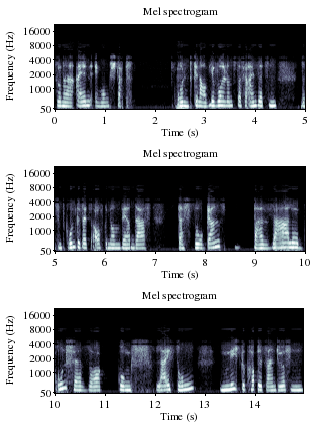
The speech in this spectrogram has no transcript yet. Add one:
so eine Einengung statt. Mhm. Und genau, wir wollen uns dafür einsetzen, dass ins Grundgesetz aufgenommen werden darf, dass so ganz basale Grundversorgungsleistungen nicht gekoppelt sein dürfen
